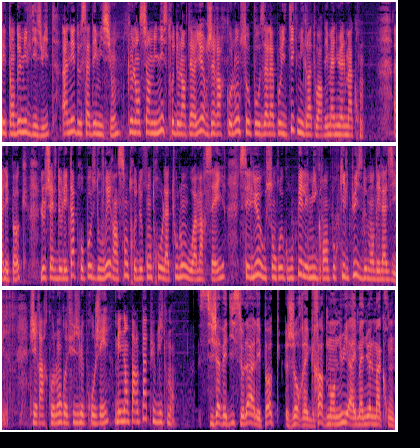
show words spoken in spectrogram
C'est en 2018, année de sa démission, que l'ancien ministre de l'Intérieur Gérard Collomb s'oppose à la politique migratoire d'Emmanuel Macron. À l'époque, le chef de l'État propose d'ouvrir un centre de contrôle à Toulon ou à Marseille, ces lieux où sont regroupés les migrants pour qu'ils puissent demander l'asile. Gérard Collomb refuse le projet, mais n'en parle pas publiquement. Si j'avais dit cela à l'époque, j'aurais gravement nui à Emmanuel Macron.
